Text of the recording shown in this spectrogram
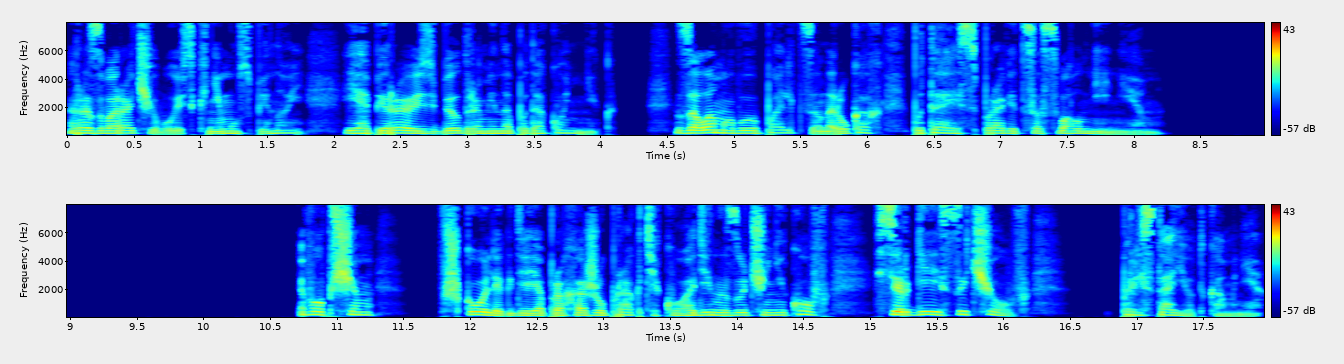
разворачиваюсь к нему спиной и опираюсь бедрами на подоконник. Заламываю пальцы на руках, пытаясь справиться с волнением. В общем, в школе, где я прохожу практику, один из учеников, Сергей Сычев, пристает ко мне.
